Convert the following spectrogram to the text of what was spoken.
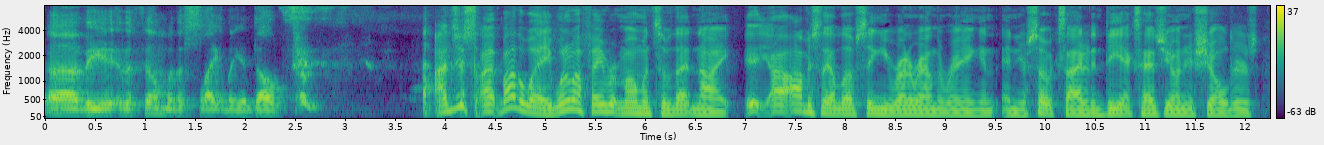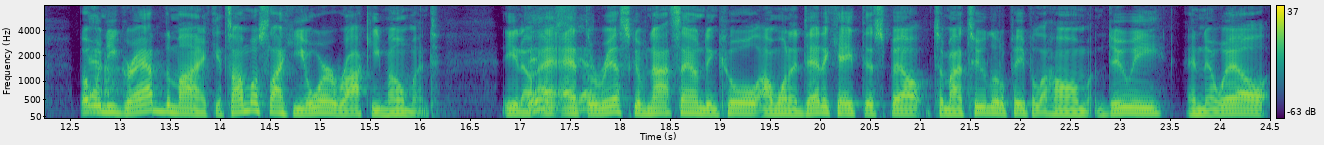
uh, the the film with a slightly adult. I just, I, by the way, one of my favorite moments of that night. It, obviously, I love seeing you run around the ring, and and you're so excited, and DX has you on your shoulders. But yeah. when you grab the mic, it's almost like your Rocky moment. You know, is, at, at yeah. the risk of not sounding cool, I want to dedicate this belt to my two little people at home, Dewey and Noel.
